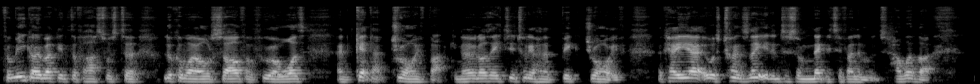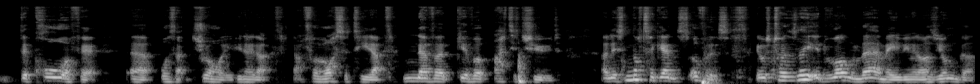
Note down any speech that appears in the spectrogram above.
for me, going back into the past was to look at my old self of who I was and get that drive back. You know, when I was 18, 20, I had a big drive. Okay, yeah, it was translated into some negative elements. However, the core of it uh, was that drive, you know, that, that ferocity, that never give up attitude. And it's not against others. It was translated wrong there, maybe when I was younger,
